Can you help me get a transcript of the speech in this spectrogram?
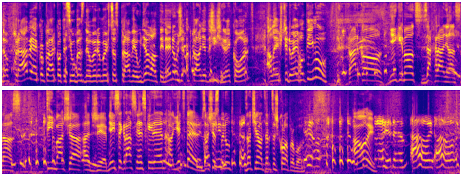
No právě jako Klárko, ty si vůbec neuvědomuješ, co jsi právě udělal. Ty nejenom, že aktuálně držíš rekord, ale ještě do jeho týmu. Klárko, díky moc, zachránila s nás. Tým Váša a žije. Měj se krásně, hezký den a jeďte. Za 6 minut začíná terce škola pro boha. Jo. Ahoj. Jedem. Ahoj, ahoj.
